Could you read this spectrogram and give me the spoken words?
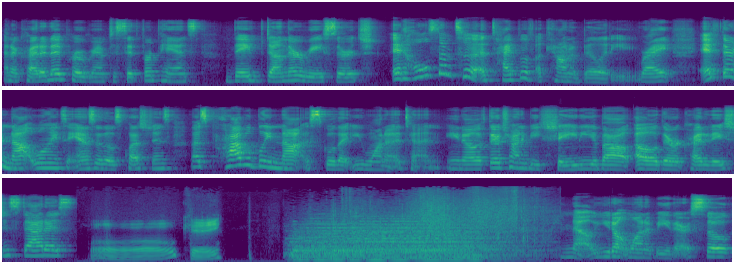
an accredited program to sit for PANCE. they've done their research. It holds them to a type of accountability, right? If they're not willing to answer those questions, that's probably not a school that you want to attend. You know, if they're trying to be shady about, oh, their accreditation status. Oh, okay no, you don't want to be there. So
